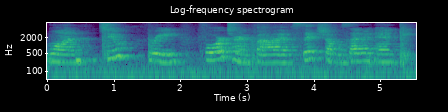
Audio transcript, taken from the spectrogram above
one, two, three, four, turn five, six, shuffle seven, and eight.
